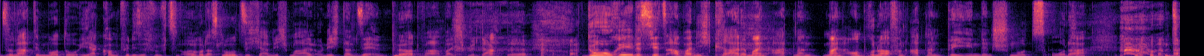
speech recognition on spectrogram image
so nach dem Motto, ja komm, für diese 15 Euro, das lohnt sich ja nicht mal. Und ich dann sehr empört war, weil ich mir dachte, du redest jetzt aber nicht gerade mein Adnan, mein Empreneur von Adnan B in den Schmutz, oder? Und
